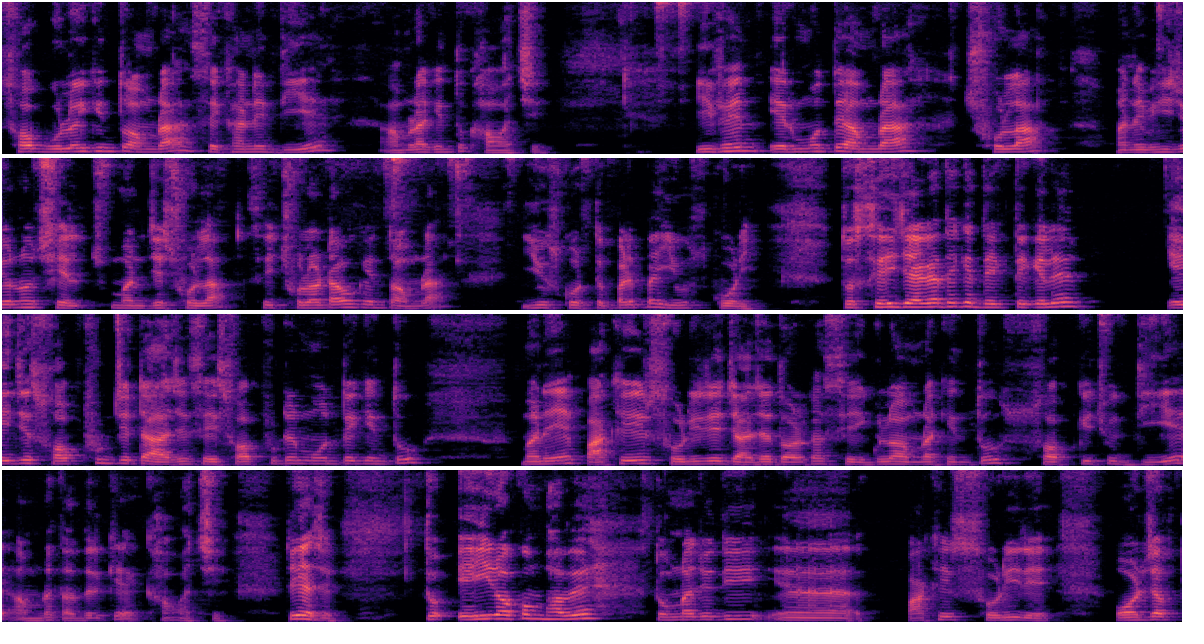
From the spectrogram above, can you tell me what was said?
সবগুলোই কিন্তু আমরা সেখানে দিয়ে আমরা কিন্তু খাওয়াচ্ছি। ইভেন এর মধ্যে আমরা ছোলা মানে ভিজানো ছেল মানে যে ছোলা, সেই ছোলাটাও কিন্তু আমরা ইউজ করতে পারি বা ইউজ করি। তো সেই জায়গা থেকে দেখতে গেলে এই যে সফট ফুড যেটা আছে, সেই সফট ফুডের মধ্যে কিন্তু মানে পাখির শরীরে যা যা দরকার সেইগুলো আমরা কিন্তু সব কিছু দিয়ে আমরা তাদেরকে খাওয়াচ্ছি, ঠিক আছে? তো এই রকমভাবে তোমরা যদি পাখির শরীরে পর্যাপ্ত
